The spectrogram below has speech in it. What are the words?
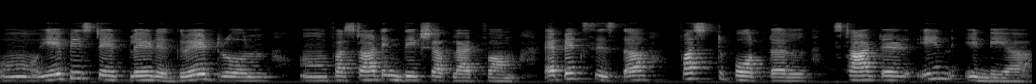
uh, AP state played a great role um, for starting Diksha platform. Apex is the first portal started in India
